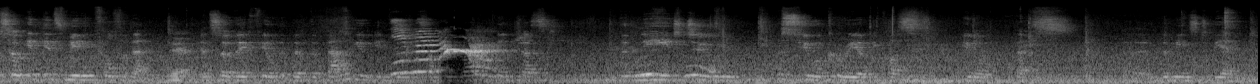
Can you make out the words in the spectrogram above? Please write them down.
so it, it's meaningful for them. Yeah. And so they feel that the, the value in doing something rather than just the need to pursue a career because, you know, that's uh, the means to the end.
